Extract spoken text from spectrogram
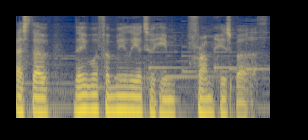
as though they were familiar to him from his birth.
